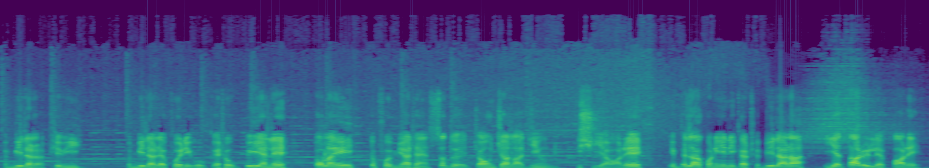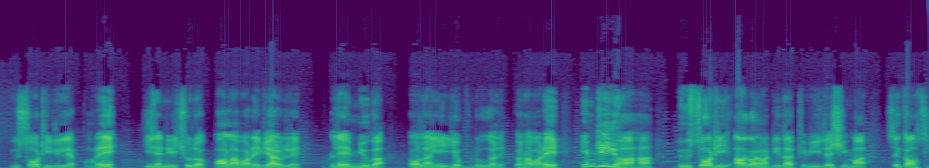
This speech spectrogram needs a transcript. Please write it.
ထွက်ပြေးလာတာဖြစ်ပြီးထွက်ပြေးလာတဲ့ဖွဲ့တွေကိုကဲထုတ်ပေးရန်လဲတော်လိုင်းတပ်ဖွဲ့များထံဆက်သွယ်အကြောင်းကြားလာခြင်းကိုသိရှိရပါတယ်။ဧပြီလ9ရက်နေ့ကထွက်ပြေးလာတာရက်သားတွေလည်းပါတယ်။ယူစောထီတွေလည်းပါတယ်။ကြီးစံတွေတချို့တော့ပါလာပါတယ်ဗျာလို့လည်းပလဲမျိုးက တော်လိုင်းရုပ်ပလူကလည်းပြောထားပါတယ်။အင်မတီရွာဟာယူစောထီအားကောင်းရာဒေသဖြစ်ပြီးလက်ရှိမှာစစ်ကောင်စီ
